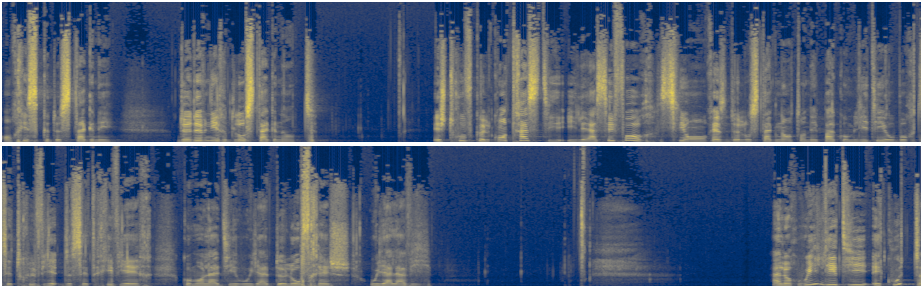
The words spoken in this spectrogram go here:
on risque de stagner, de devenir de l'eau stagnante. Et je trouve que le contraste, il est assez fort. Si on reste de l'eau stagnante, on n'est pas comme Lydie au bord de cette rivière, comme on l'a dit, où il y a de l'eau fraîche, où il y a la vie. Alors oui, Lydie écoute.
